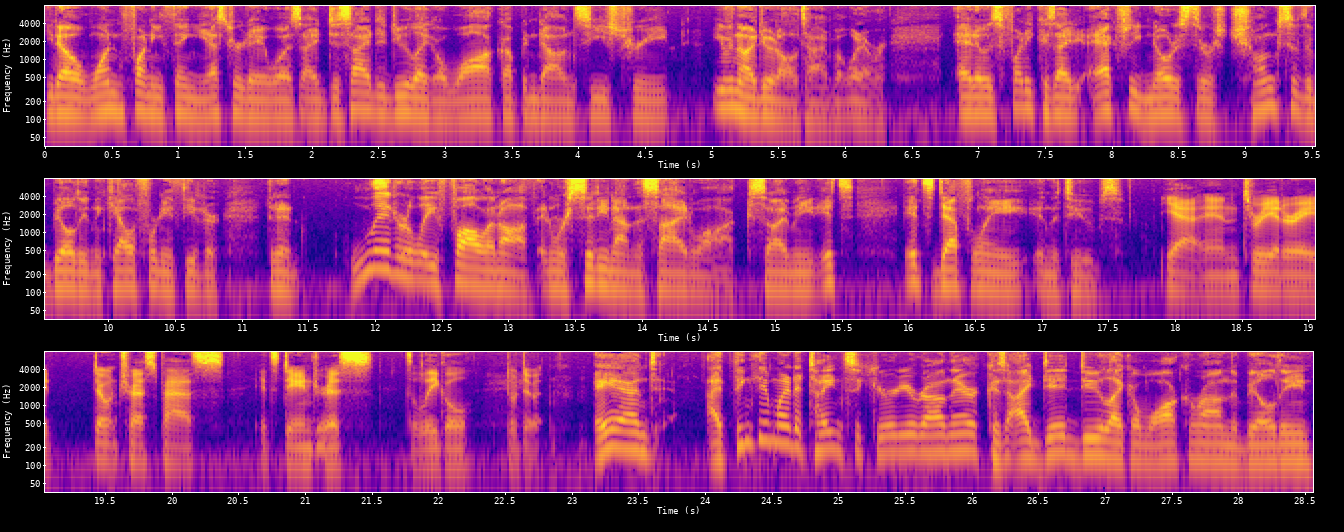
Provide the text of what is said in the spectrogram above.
you know, one funny thing yesterday was I decided to do like a walk up and down C Street, even though I do it all the time, but whatever. And it was funny because I actually noticed there was chunks of the building, the California Theater, that had literally fallen off and were sitting on the sidewalk. So I mean, it's it's definitely in the tubes. Yeah, and to reiterate, don't trespass. It's dangerous. It's illegal. Don't do it. And I think they might have tightened security around there because I did do like a walk around the building,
